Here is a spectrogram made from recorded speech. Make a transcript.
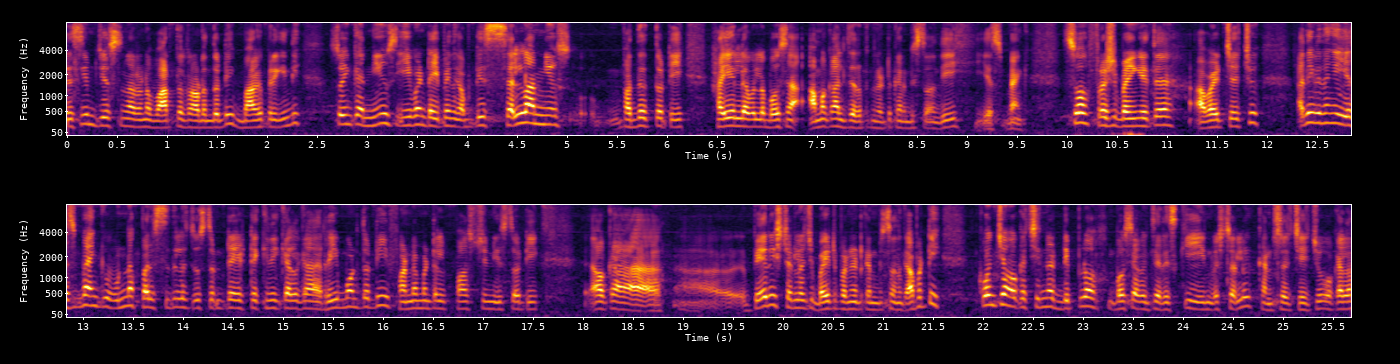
రెస్యూమ్ చేస్తున్నారన్న వార్తలు రావడంతో బాగా పెరిగింది. సో ఇంకా న్యూస్ ఈవెంట్ అయిపోయింది కాబట్టి సెల్ ఆన్ న్యూస్ పద్ధతితోటి హయ్యర్ లెవెల్లో బహుశా అమ్మకాలు జరుపుతున్నట్టు కనిపిస్తుంది Yes Bank. So fresh buying అయితే అవాయిడ్ చేయొచ్చు. అదేవిధంగా ఎస్ బ్యాంక్ ఉన్న పరిస్థితుల్లో చూస్తుంటే టెక్నికల్గా రీబౌండ్ తోటి ఫండమెంటల్ పాజిటివ్ న్యూస్ తోటి ఒక బేరీ స్టైల్ నుంచి బయటపడినట్టు కనిపిస్తుంది. కాబట్టి కొంచెం ఒక చిన్న డిప్లో బహుశా కొంచెం రిస్కీ ఇన్వెస్టర్లు కన్సిడర్ చేయొచ్చు. ఒకవేళ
